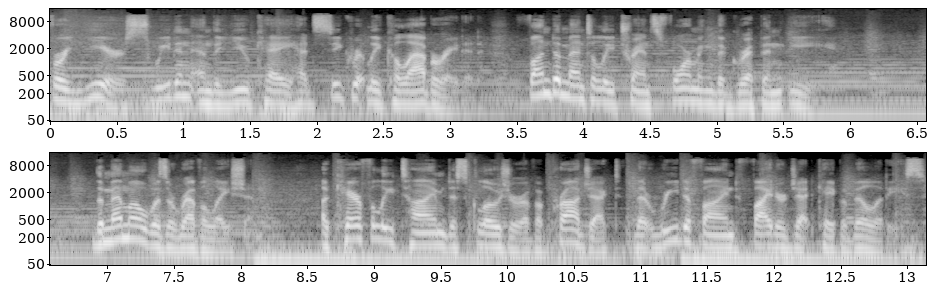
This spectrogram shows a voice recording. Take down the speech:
For years, Sweden and the UK had secretly collaborated, fundamentally transforming the Gripen E. The memo was a revelation, a carefully timed disclosure of a project that redefined fighter jet capabilities.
